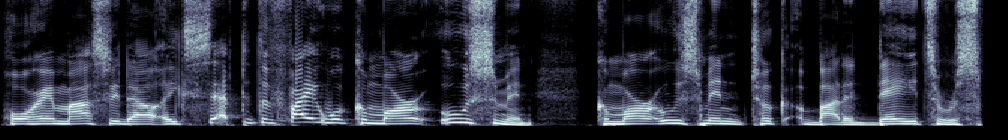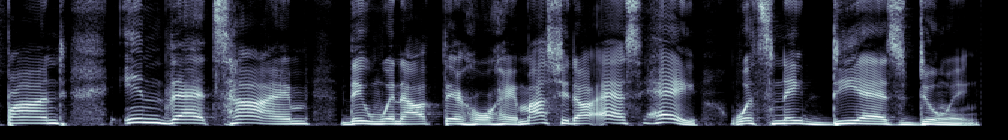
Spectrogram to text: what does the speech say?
Jorge Masvidal accepted the fight with Kamaru Usman. Kamaru Usman took about a day to respond. In that time, they went out there. Jorge Masvidal asked, "Hey, what's Nate Diaz doing?"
